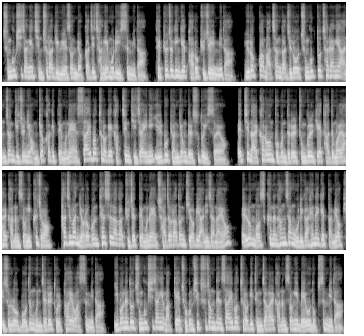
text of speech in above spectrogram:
중국 시장에 진출하기 위해선 몇 가지 장애물이 있습니다. 대표적인 게 바로 규제입니다. 유럽과 마찬가지로 중국도 차량의 안전 기준이 엄격하기 때문에 사이버 트럭의 각진 디자인이 일부 변경될 수도 있어요. 엣지 날카로운 부분들을 둥글게 다듬어야 할 가능성이 크죠. 하지만 여러분 테슬라가 규제 때문에 좌절하던 기업이 아니잖아요. 앨런 머스크는 항상 우리가 해내겠다며 기술로 모든 문제를 돌파해 왔습니다. 이번에도 중국 시장에 맞게 조금씩 수정된 사이버 트럭이 등장할 가능성이 매우 높습니다.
